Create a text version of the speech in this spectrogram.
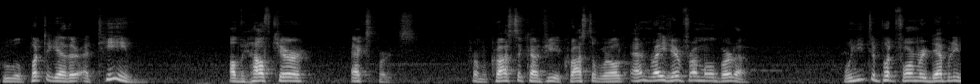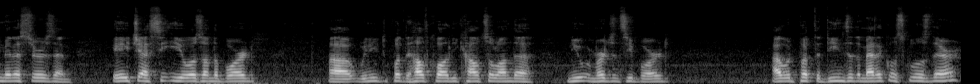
who will put together a team of healthcare experts from across the country, across the world, and right here from Alberta. We need to put former deputy ministers and AHS CEOs on the board. Uh, we need to put the Health Quality Council on the new emergency board. I would put the deans of the medical schools there.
